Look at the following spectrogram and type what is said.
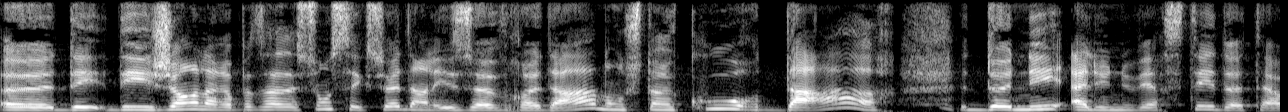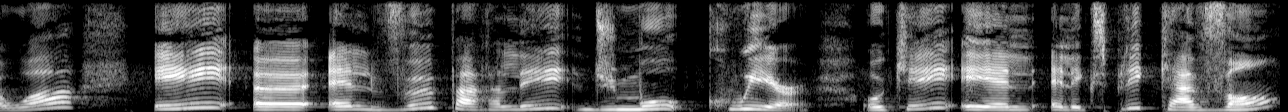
des, des gens, la représentation sexuelle dans les œuvres d'art. Donc c'est un cours d'art donné à l'université d'Ottawa et elle veut parler du mot queer, ok? Et elle elle explique qu'avant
